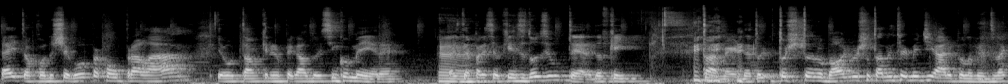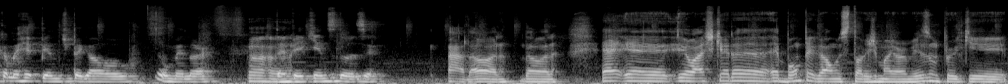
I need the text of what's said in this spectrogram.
É, então, quando chegou pra comprar lá, eu tava querendo pegar o 256, né? É. Mas até apareceu 512 e 1 tera. Daí eu fiquei, tá merda, né? Tô, tô chutando o balde, vou chutar no intermediário pelo menos. Vai que eu me arrependo de pegar o, o menor. Aham. Daí peguei 512. Ah, da hora, da hora. É, é, eu acho que era, é bom pegar um storage maior mesmo, porque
